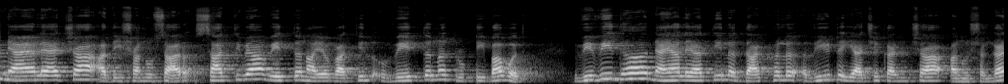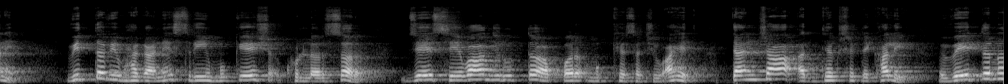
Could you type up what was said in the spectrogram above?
न्यायालयाच्या आदेशानुसार सातव्या वेतन आयोगातील वेतन त्रुटीबाबत विविध न्यायालयातील दाखल रीट याचिकांच्या अनुषंगाने वित्त विभागाने श्री मुकेश खुल्लर सर जे सेवानिवृत्त अपर मुख्य सचिव आहेत त्यांच्या अध्यक्षतेखाली वेतन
